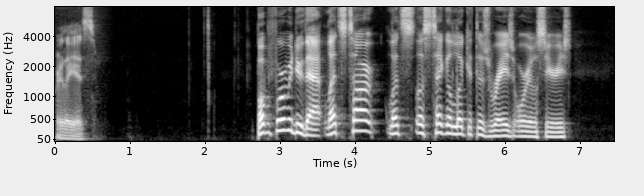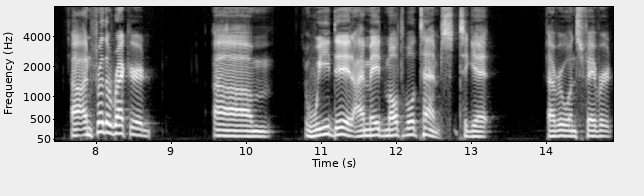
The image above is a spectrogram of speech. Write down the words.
Really is. But before we do that, let's talk. Let's let's take a look at this Rays Orioles series. Uh, and for the record, um, we did. I made multiple attempts to get everyone's favorite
